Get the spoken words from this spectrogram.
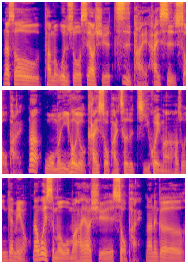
那时候他们问说是要学自排还是手排？那我们以后有开手排车的机会吗？他说应该没有。那为什么我们还要学手排？那那个。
